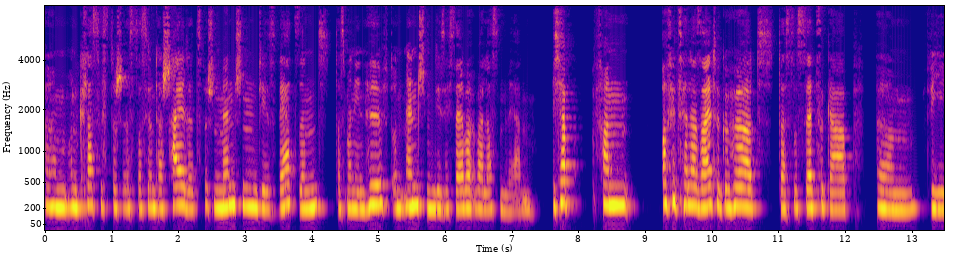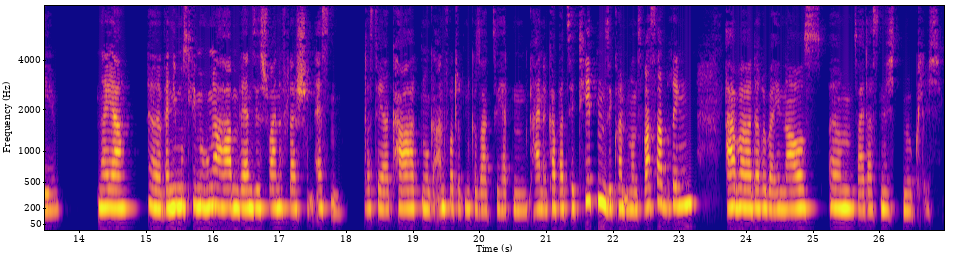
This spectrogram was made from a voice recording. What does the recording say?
ähm, und klassistisch ist, dass sie unterscheidet zwischen Menschen, die es wert sind, dass man ihnen hilft, und Menschen, die sich selber überlassen werden. Ich habe von offizieller Seite gehört, dass es Sätze gab ähm, wie, naja, äh, wenn die Muslime Hunger haben, werden sie das Schweinefleisch schon essen. Das DRK hat nur geantwortet und gesagt, sie hätten keine Kapazitäten, sie könnten uns Wasser bringen. Aber darüber hinaus ähm, sei das nicht möglich,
